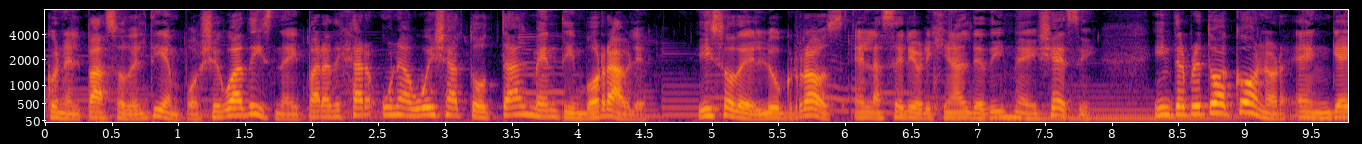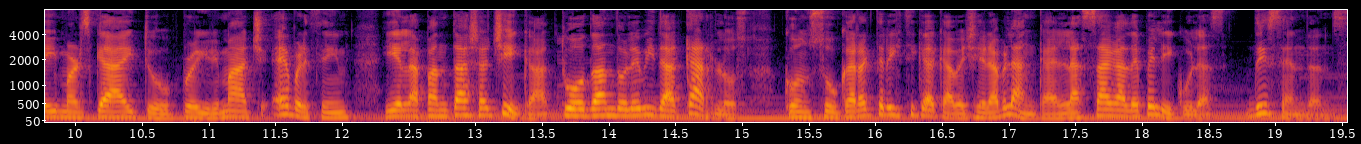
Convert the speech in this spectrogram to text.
con el paso del tiempo, llegó a Disney para dejar una huella totalmente imborrable. Hizo de Luke Ross en la serie original de Disney Jessie, Interpretó a Connor en Gamer's Guide to Pretty Much Everything y en la pantalla chica actuó dándole vida a Carlos con su característica cabellera blanca en la saga de películas Descendants.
